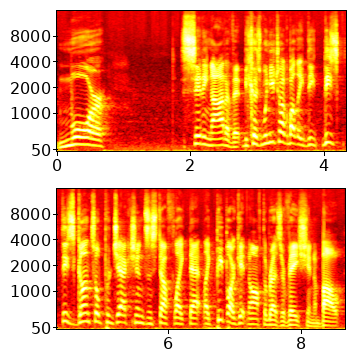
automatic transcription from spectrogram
more sitting out of it because when you talk about like the, these these Guentzel projections and stuff like that, like people are getting off the reservation about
